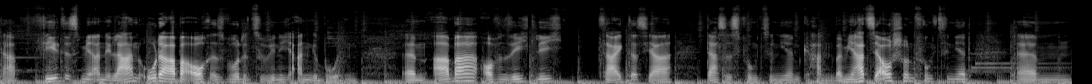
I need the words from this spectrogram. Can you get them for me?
da fehlt es mir an Elan oder aber auch, es wurde zu wenig angeboten. Ähm, aber offensichtlich zeigt das ja, dass es funktionieren kann. Bei mir hat es ja auch schon funktioniert. Ähm,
